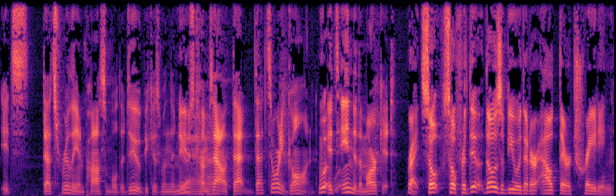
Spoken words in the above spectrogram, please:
it's that's really impossible to do because when the news Yeah. comes out, that that's already gone. Well- it's into the market. Right. So, so for th- those of you that are out there trading,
